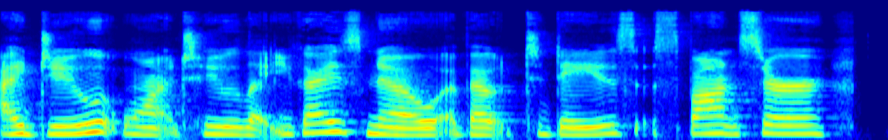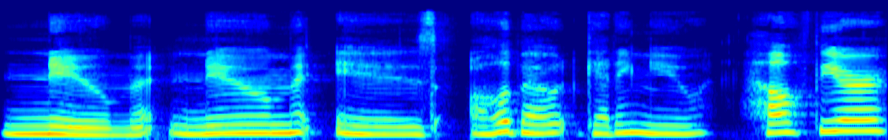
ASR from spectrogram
I do want to let you guys know about today's sponsor, Noom. Noom is all about getting you healthier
